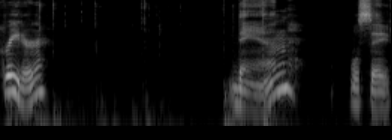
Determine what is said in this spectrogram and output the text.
greater than, we'll say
